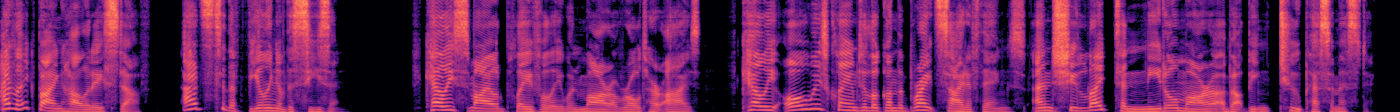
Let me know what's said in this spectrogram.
I like buying holiday stuff. Adds to the feeling of the season. Kelly smiled playfully when Mara rolled her eyes. Kelly always claimed to look on the bright side of things, and she liked to needle Mara about being too pessimistic.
